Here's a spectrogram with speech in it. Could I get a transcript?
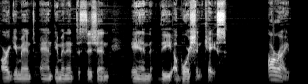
argument and imminent decision in the abortion case. All right.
